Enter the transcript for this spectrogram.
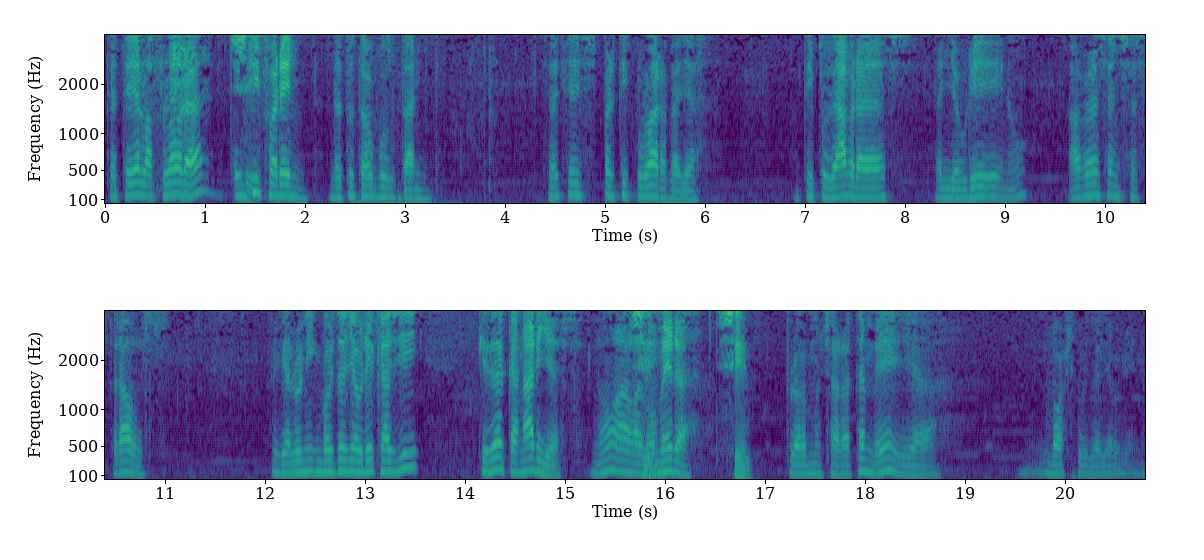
que té la flora és Sí. diferent de tot el voltant. Saps? És particular d'allà. El tipus d'arbres, el llaurer, no? Arbres ancestrals. Perquè l'únic bosc de llaurer quasi queda a Canàries, no? A la Sí. Gomera. sí, però a Montserrat també hi ha boscos de llaurer. No?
